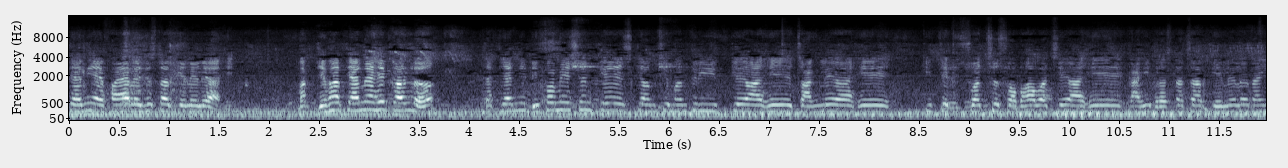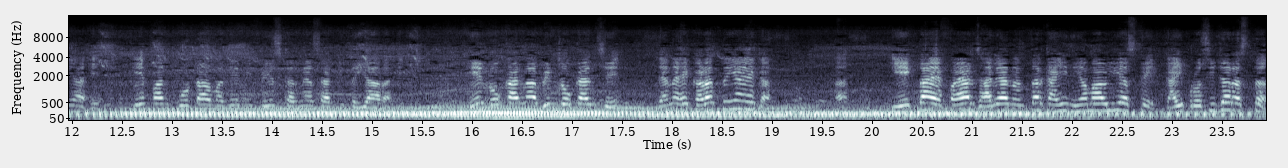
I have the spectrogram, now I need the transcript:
त्यांनी एफ आय आर रजिस्टर केलेले आहे. मग जेव्हा त्यांना हे कळलं त्यांनी डिफॉर्मेशन केस की आमचे मंत्री इतके आहे चांगले आहे की ते स्वच्छ स्वभावाचे आहे काही भ्रष्टाचार केलेलं नाही आहे हे पण कोर्टामध्ये मी फेस करण्यासाठी तयार आहे. हे लोकांना बिन लोकांचे त्यांना हे कळत नाही आहे का? एकदा एफ आय आर झाल्यानंतर काही नियमावली असते काही प्रोसिजर असतं.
